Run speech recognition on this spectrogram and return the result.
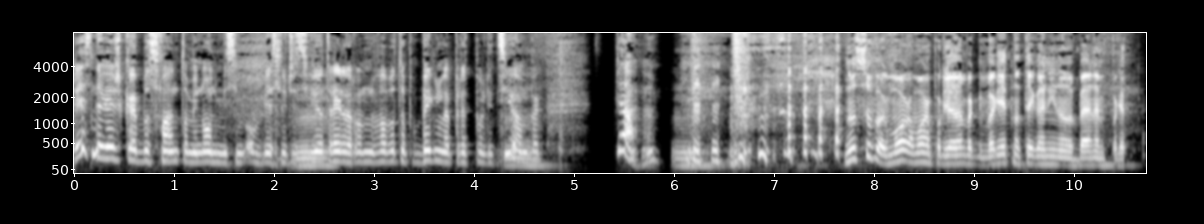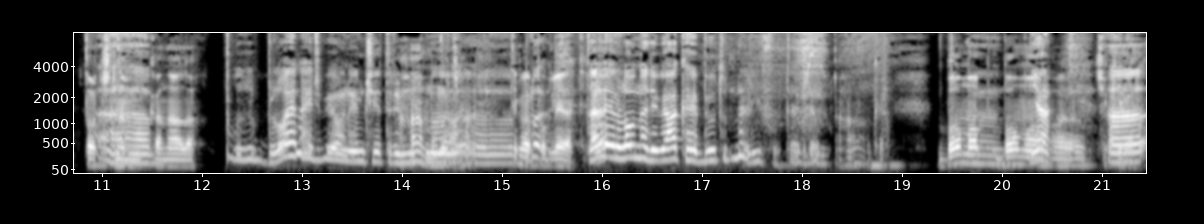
res ne veš, kaj bo s fantom in on, mislim, obvisli, če si videl trailer, on bo to pobegnila pred policijo, ampak ja. Ne? No, super, moram, moram pogledati, ampak verjetno tega ni na nobenem predtočnem A, uh, kanalu. Bilo je na HBO, ne vem, če je trenutno. mogoče. eh, Treba bilo- pogledati. Tale lov na divjaka je bil tudi na Lifu. Aha, okay. Bomo, bomo ja. uh, čakali. Uh,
